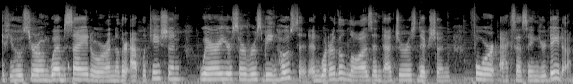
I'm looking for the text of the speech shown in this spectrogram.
If you host your own website or another application, where are your servers being hosted and what are the laws in that jurisdiction for accessing your data?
